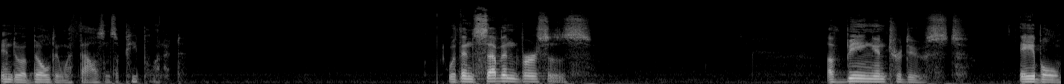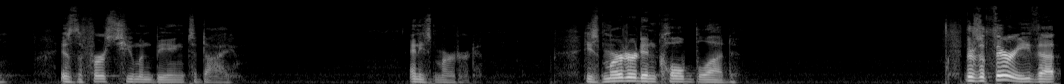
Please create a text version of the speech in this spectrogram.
into a building with thousands of people in it. Within seven verses of being introduced, Abel is the first human being to die and he's murdered. He's murdered in cold blood. There's a theory that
